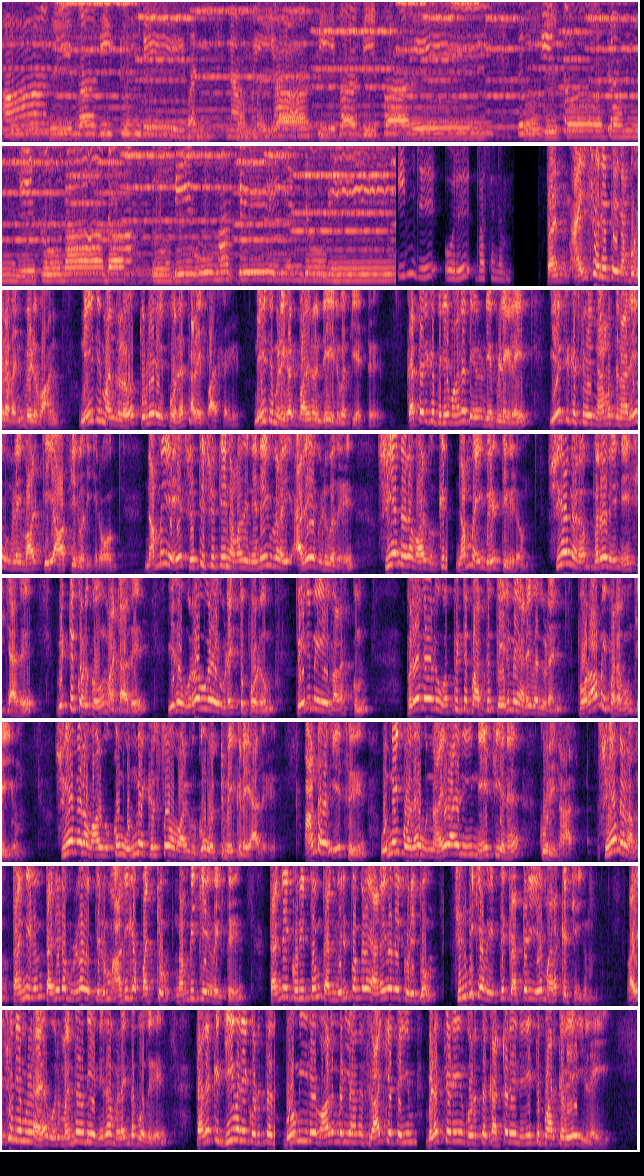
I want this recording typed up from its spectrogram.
ஆசீர்வதிக்கும் தேவன் நம்மை ஆசீர்வதிப்பாரே. துதி ஸ்தோத்திரம் இயேசுநாதா துதி உமக்கே என்றுமே. இன்று ஒரு வசனம். தன் ஐஸ்வர்யத்தை நம்புகிறவன் விழுவான் நீதிமன்களோ துளிரை போல தலைப்பார்கள். நீதிமொழிகள் பதினொன்று இருபத்தி எட்டு. கத்தருக்கு பிரியமான தேவனுடைய பிள்ளைகளே இயேசு கிறிஸ்துவின் நாமத்தினாலே உங்களை வாழ்த்தி ஆசீர்வதிக்கிறோம். நம்மையே சுற்றி சுற்றி நமது நினைவுகளை அலைய விடுவது சுயநல வாழ்வுக்கு நம்மை வீழ்த்திவிடும். சுயநலம் பிறரை நேசிக்காது விட்டு கொடுக்கவும் மாட்டாது. இது உறவுகளை உடைத்து போடும் பெருமையை வளர்க்கும் பிறரோடு ஒப்பிட்டு பார்த்து பெருமை அடைவதுடன் பொறாமைப்படவும் செய்யும். சுயநல வாழ்வுக்கும் உண்மை கிறிஸ்தவ வாழ்வுக்கும் ஒற்றுமை கிடையாது. ஆண்டவர் இயேசு உன்னை போல உன் அயலாளியின் நேசி என கூறினார். சுயநலம் தன்னிலும் தன்னிடம் உள்ளவற்றிலும் அதிக பற்றும் நம்பிக்கையை வைத்து தன்னை குறித்தும் தன் விருப்பங்களை அடைவதை குறித்தும் சிந்திக்க வைத்து கத்தரியே மறக்கச் செய்யும். ஐஸ்வர்யமுள்ள ஒரு மனிதனுடைய நிலம் விளைந்தபோது தனக்கு ஜீவனை கொடுத்த பூமியிலே வாழும்படியான சிலாக்கியத்தையும் விளைச்சலையும் கொடுத்த கத்தரை நினைத்து பார்க்கவே இல்லை.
